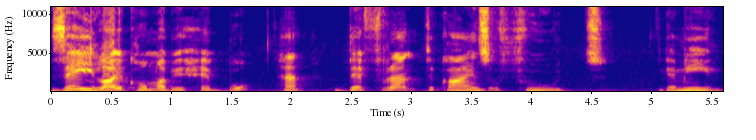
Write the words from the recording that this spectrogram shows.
they like هما بيحبوا ها؟ Different kinds of food. جميل.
